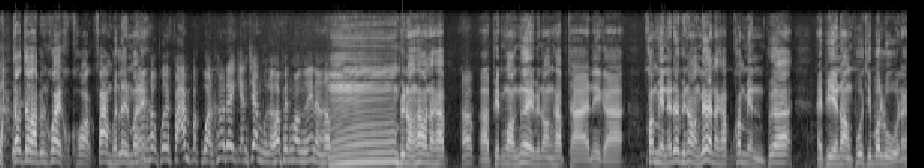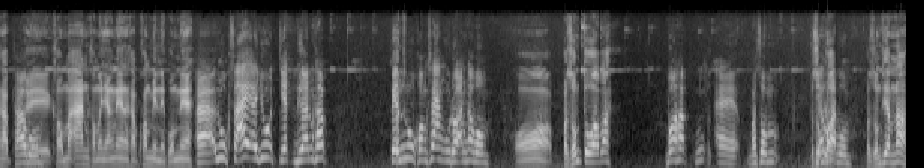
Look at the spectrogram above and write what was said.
ครับแต่แต่ว่าเป็นควายคอกฟาร์มเพิ่นเล่นบ่แม่เนี่ยนครับเคยฟาร์มประกวดเขาได้แกนแชมป์หมดแล้วครับเพชรงอกเงยนะครับ อืมพี่น้องเฮานะครับครับ อ่าเพชรงอกเงยพี่น้องครับถ้านี่ก็คอมเมนต์ให้เด้อพี่น้องเด้อนะครับคอมเมนต์เพื่อให้พี่น้องผู้ที่บ่รู้นะครับครับผมไอ้เขามาอ่านเขามาหยังแน่นะครับคอมเมนต์ให้ผมเนี่ยอ่าลูกสายอายุเจ็ดเดือนครับ เป็นลูกของสร้างอุดรครับผมอ๋อผสมตัวปะบ่ครับมีเอ่อผสมผสมหลอดเทียครับผมผสมเทียมเนาะ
